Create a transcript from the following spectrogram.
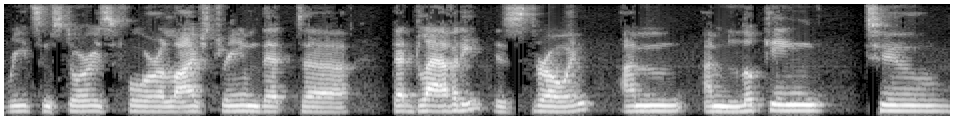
read some stories for a live stream that uh, that Blavity is throwing. I'm I'm looking to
